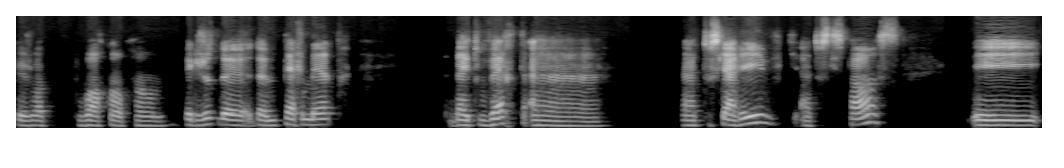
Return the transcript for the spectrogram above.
que je vais pouvoir comprendre. Fait que juste de, de me permettre d'être ouverte à, à tout ce qui arrive, à tout ce qui se passe. Et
